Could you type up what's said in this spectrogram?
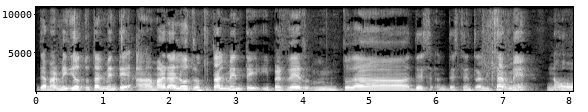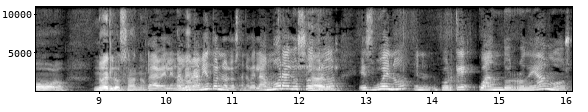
de amarme yo totalmente a amar al otro totalmente y perder mm, toda des- descentralizarme, no, no es lo sano. Claro, el ¿vale? enamoramiento no lo sano. El amor a los Claro. otros es bueno en- porque cuando rodeamos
